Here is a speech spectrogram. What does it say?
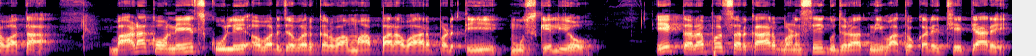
છવાતા. બાળકોને સ્કૂલે અવરજવર કરવામાં પારાવાર પડતી મુશ્કેલીઓ. એક તરફ સરકાર ભણશે ગુજરાતની વાતો કરે છે ત્યારે.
